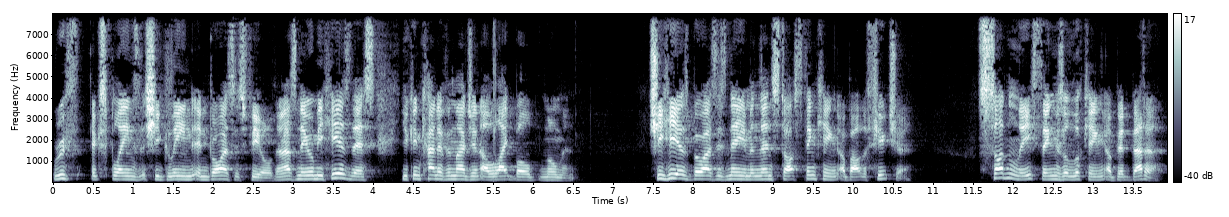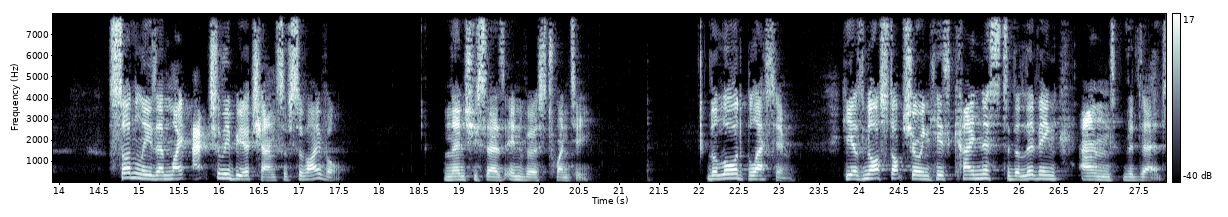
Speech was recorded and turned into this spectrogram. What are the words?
Ruth explains that she gleaned in Boaz's field, and as Naomi hears this, you can kind of imagine a light bulb moment. She hears Boaz's name and then starts thinking about the future. Suddenly, things are looking a bit better. Suddenly, there might actually be a chance of survival. And then she says in verse 20, The Lord bless him. He has not stopped showing his kindness to the living and the dead.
